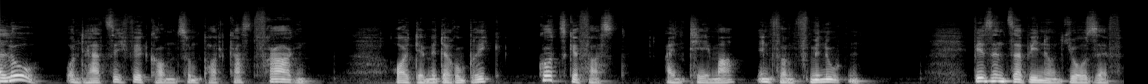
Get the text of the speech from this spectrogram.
Hallo und herzlich willkommen zum Podcast Fragen. Heute mit der Rubrik Kurz gefasst. Ein Thema in fünf Minuten. Wir sind Sabine und Josef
